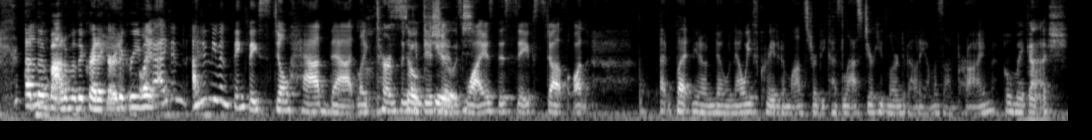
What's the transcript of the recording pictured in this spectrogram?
at the bottom of the credit card agreement. Like, I didn't I didn't even think they still had that like terms and conditions. cute. Why is this safe stuff on uh, but you know, no, now we've created a monster because last year he learned about Amazon Prime. oh my gosh.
